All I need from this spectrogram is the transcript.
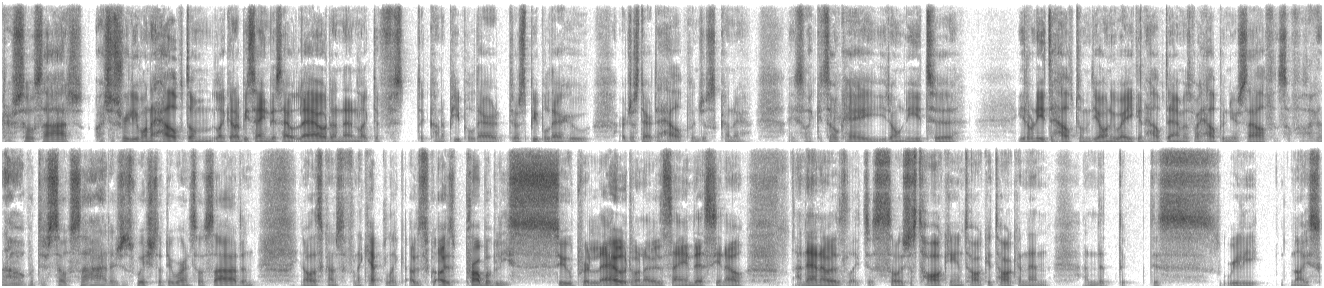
they're so sad. I just really want to help them. Like I'll be saying this out loud and then like the, the kind of people there there's people there who are just there to help and just kind of it's like it's okay. You don't need to you don't need to help them. The only way you can help them is by helping yourself. And stuff. I was like, no, but they're so sad. I just wish that they weren't so sad, and you know all this kind of stuff. And I kept like, I was, I was probably super loud when I was saying this, you know. And then I was like, just so I was just talking and talking, talking, and then and the, the, this really nice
